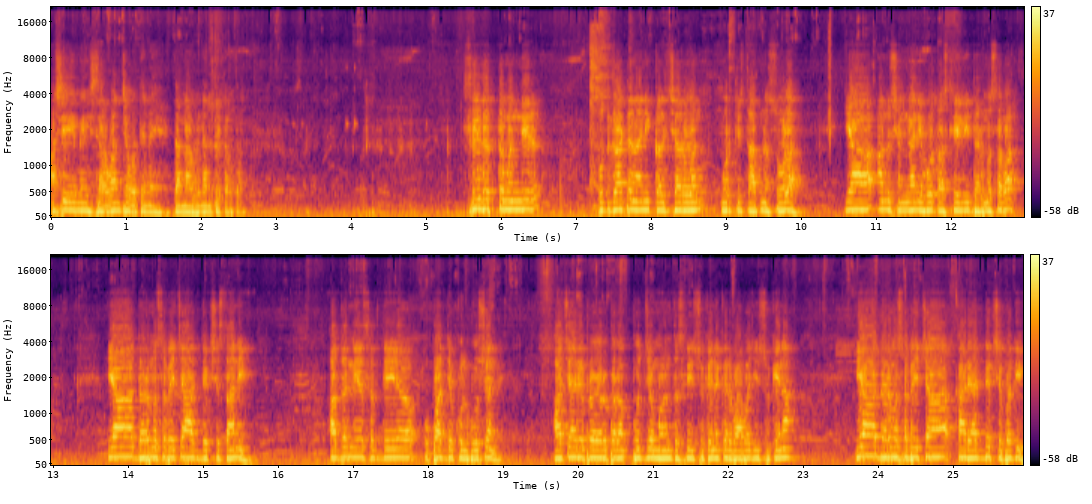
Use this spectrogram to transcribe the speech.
अशी मी सर्वांच्या वतीने त्यांना विनंती करतो. श्री दत्त मंदिर उद्घाटन आणि कलशारोहण मूर्ती स्थापना सोहळा या अनुषंगाने होत असलेली धर्मसभा या धर्मसभेच्या अध्यक्षस्थानी आदरणीय सद्देय उपाध्य कुलभूषण आचार्य प्रवर परम पूज्य महंत श्री सुकेनकर बाबाजी सुकेना या धर्मसभेच्या कार्याध्यक्षपदी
